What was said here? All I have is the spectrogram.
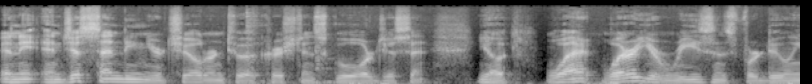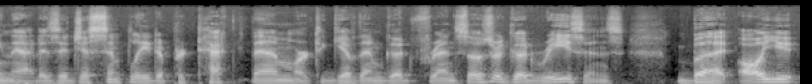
And and just sending your children to a Christian school or just you know what what are your reasons for doing that? Is it just simply to protect them or to give them good friends? Those are good reasons, but all you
